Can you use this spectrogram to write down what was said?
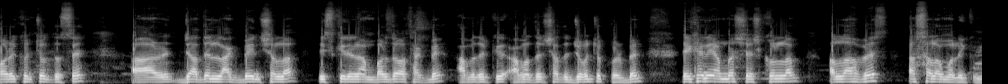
অনেকক্ষণ চলতেছে। আর যাদের লাগবে ইনশাল্লাহ স্ক্রিনে নাম্বার দেওয়া থাকবে। আমাদেরকে আমাদের সাথে যোগাযোগ করবেন। এখানে আমরা শেষ করলাম। আল্লাহ হাফেজ। আসসালামু আলাইকুম।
